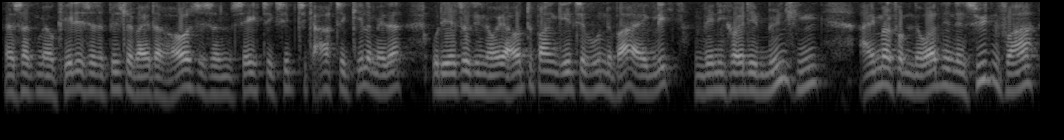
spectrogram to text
Weil sagt man, okay, das ist ein bisschen weiter raus, das sind 60, 70, 80 Kilometer. Oder jetzt auf die neue Autobahn geht es ja wunderbar eigentlich. Und wenn ich heute in München einmal vom Norden in den Süden fahre,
